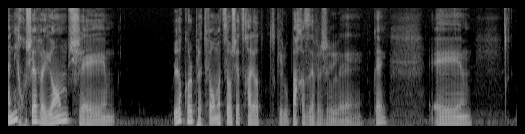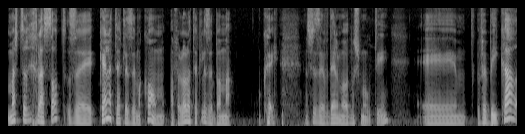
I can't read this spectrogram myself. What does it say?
אני חושב היום שלא כל פלטפורמת סושיאל צריכה להיות כאילו פח הזבל של, אה, אוקיי? אה, מה שצריך לעשות זה כן לתת לזה מקום, אבל לא לתת לזה במה, אוקיי? אני חושב שזה הבדל מאוד משמעותי. אה, ובעיקר,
